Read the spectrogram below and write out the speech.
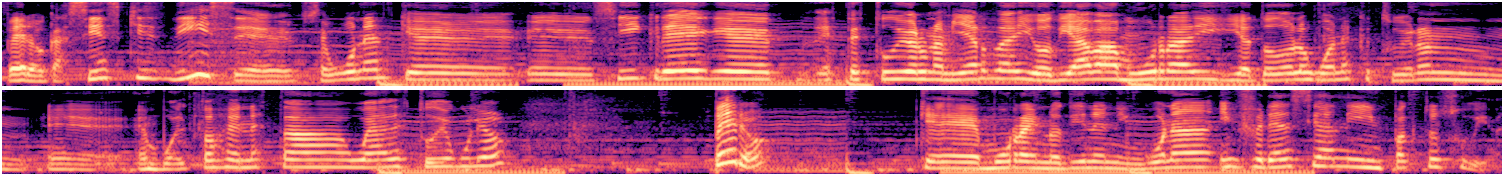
Pero Kaczynski dice, según él, que eh, sí cree que este estudio era una mierda y odiaba a Murray y a todos los buenos que estuvieron eh, envueltos en esta weá de estudio culiao. Pero que Murray no tiene ninguna inferencia ni impacto en su vida.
